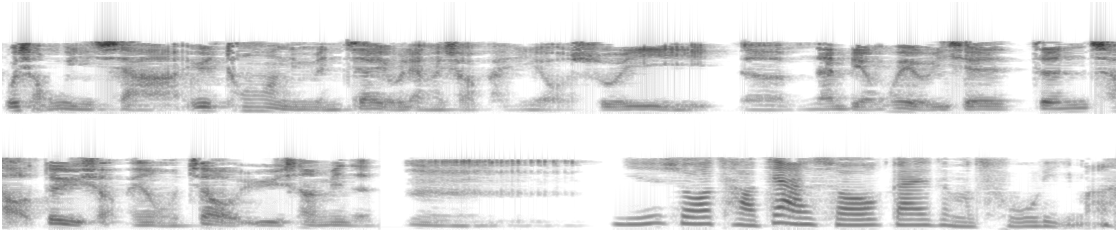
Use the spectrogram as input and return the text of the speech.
我想问一下，因为通常你们家有两个小朋友，所以呃难免会有一些争吵。对于小朋友教育上面的，嗯，你是说吵架的时候该怎么处理吗？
